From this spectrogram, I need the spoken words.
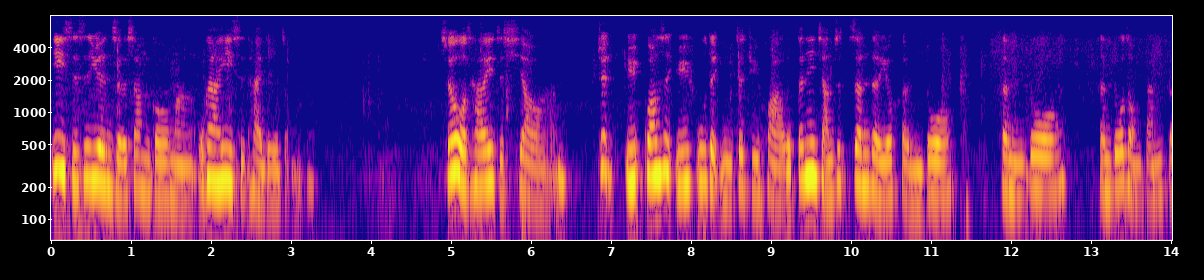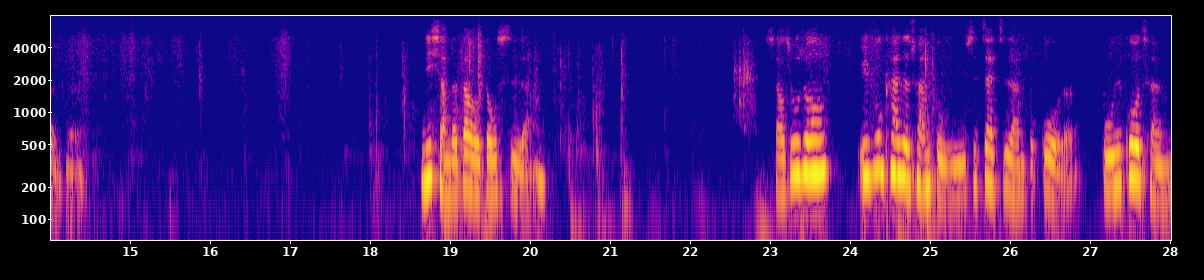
意思是愿者上钩吗？”我看意思太多种了，所以我才会一直笑啊。就渔光是渔夫的渔这句话，我跟你讲，是真的有很多很多很多种版本的。你想得到的都是啊。小猪说：“渔夫开着船捕鱼是再自然不过了，捕鱼过程。”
